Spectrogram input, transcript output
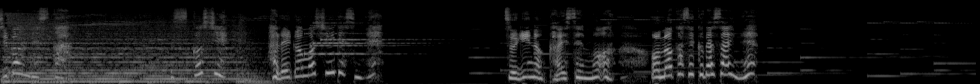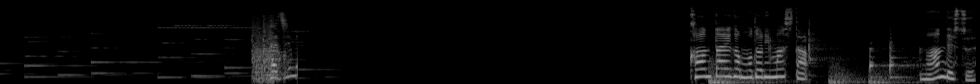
一番ですか。少し晴れがましいですね。次の回戦もお任せくださいね。はじめ。艦隊が戻りました。何です？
